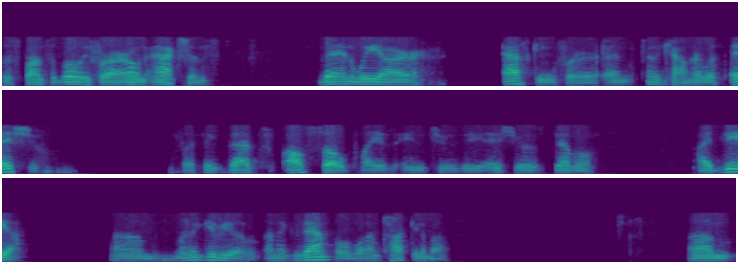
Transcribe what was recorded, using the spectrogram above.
responsibility for our own actions, then we are asking for an encounter with Eshu. So I think that also plays into the as devil idea. Um, let me give you a, an example of what I'm talking about. Um,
